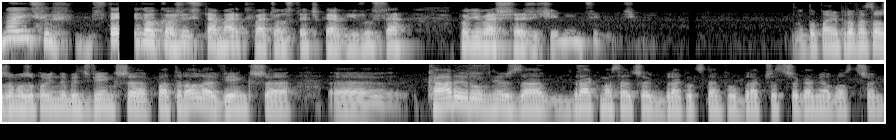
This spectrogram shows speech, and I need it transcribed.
No i z tego korzysta martwa cząsteczka wirusa, ponieważ szerzy się między ludźmi. No to panie profesorze, może powinny być większe patrole, większe e, kary również za brak maseczek, brak odstępów, brak przestrzegania obostrzeń?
